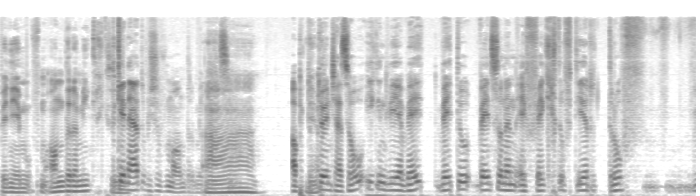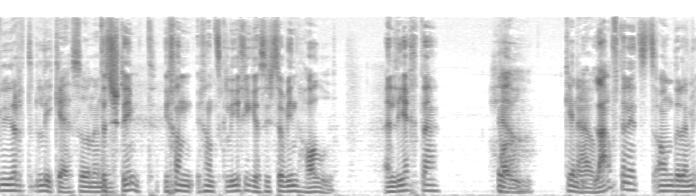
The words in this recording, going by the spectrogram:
bin ich auf dem anderen Mic gewesen? Genau, du bist auf dem anderen gewesen. Ah, Aber du ja. tönst auch so irgendwie, wie, wie du, wenn so ein Effekt auf dir drauf würde liegen. So einen, das stimmt. Ich habe ich hab das Gleiche. Es ist so wie ein Hall. Ein leichter Hall. Ja, genau. Läuft denn jetzt das andere?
